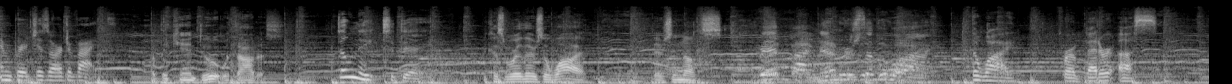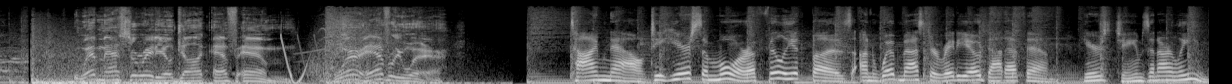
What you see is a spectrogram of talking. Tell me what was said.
and bridges our divides. But they can't do it without us. Donate today. Because where there's a Y, there's an us. Read by members of the Y. The Y for a better us. Webmasterradio.fm. We're everywhere. Time now to hear some more affiliate buzz on Webmasterradio.fm. Here's James and Arlene.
